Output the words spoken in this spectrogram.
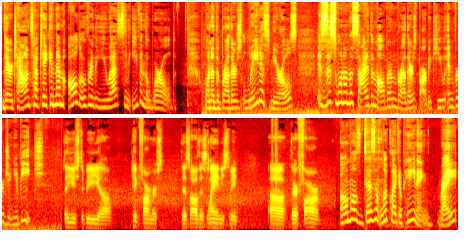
Their talents have taken them all over the U.S. and even the world. One of the brothers' latest murals is this one on the side of the Malbon Brothers barbecue in Virginia Beach. They used to be uh, pig farmers. This all this land used to be uh, their farm. Almost doesn't look like a painting, right?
